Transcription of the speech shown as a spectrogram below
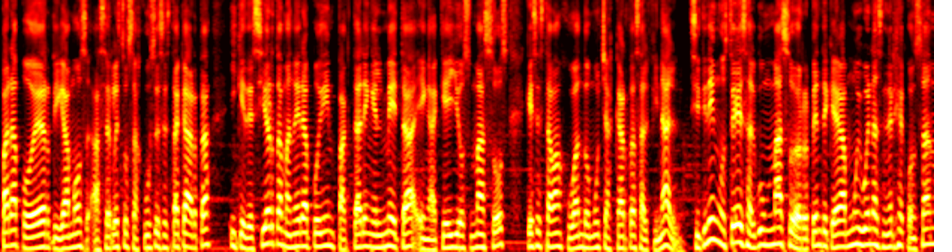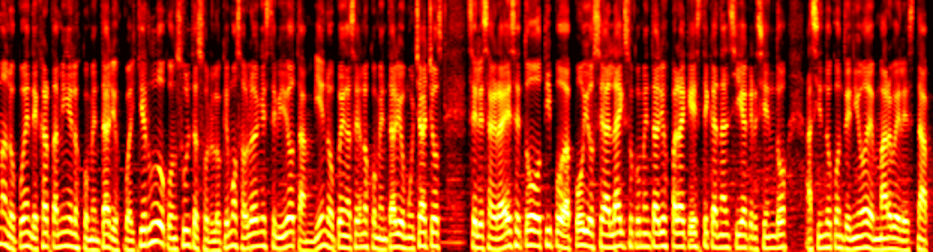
para poder digamos, hacerle estos ajustes a esta carta y que de cierta manera puede impactar en el meta en aquellos mazos que se estaban jugando muchas cartas al final. Si tienen ustedes algún mazo de repente que haga muy buena sinergia con Sandman, lo pueden dejar también en los comentarios. Cualquier duda o consulta sobre lo que hemos hablado en este video también lo pueden hacer en los comentarios muchachos. Se les agradece todo tipo de apoyo, sea likes o comentarios para que este canal siga creciendo haciendo contenido de Marvel Snap.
